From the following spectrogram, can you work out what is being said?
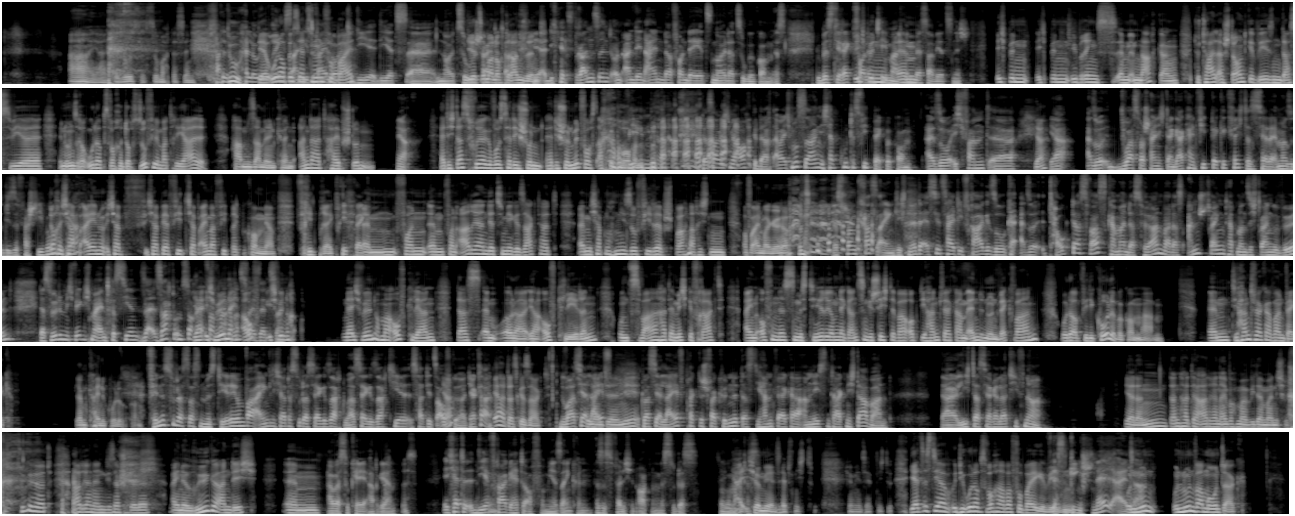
Ah ja, so ist es, so macht das Sinn. Hallo, du, hallo der Urlaub ist jetzt nun vorbei. Leute, die, die jetzt äh, neu zugeschaltet Die jetzt immer noch dran sind. Ja, die jetzt dran sind und an den einen davon, der jetzt neu dazugekommen ist. Du bist direkt voll bin, im Thema drin, ähm, besser wird's nicht. Ich bin, ich bin übrigens ähm, im Nachgang total erstaunt gewesen, dass wir in unserer Urlaubswoche doch so viel Material haben sammeln können. Anderthalb Stunden. Ja, Hätte ich das früher gewusst, hätte ich schon, hätte ich schon mittwochs abgebrochen. das habe ich mir auch gedacht. Aber ich muss sagen, ich habe gutes Feedback bekommen. Also ich fand, äh, ja, ja, also du hast wahrscheinlich dann gar kein Feedback gekriegt. Das ist ja da immer so diese Verschiebung. Doch, ich ja? habe ein, ich habe, ich habe ja, Feed, ich habe einmal Feedback bekommen, ja. Friedbreck. Friedbreck. Ähm, von ähm, von Adrian, der zu mir gesagt hat, ähm, ich habe noch nie so viele Sprachnachrichten auf einmal gehört. Das ist schon krass eigentlich, ne? Da ist jetzt halt die Frage so, also taugt das was? Kann man das hören? War das anstrengend? Hat man sich dran gewöhnt? Das würde mich wirklich mal interessieren. Sagt uns doch ja, einfach ich will mal noch ein, zwei auf, Sätze. Ich will noch na, ich will noch mal aufklären, dass ähm, oder ja aufklären. Und zwar hat er mich gefragt, ein offenes Mysterium der ganzen Geschichte war, ob die Handwerker am Ende nun weg waren oder ob wir die Kohle bekommen haben. Ähm, die Handwerker waren weg. Wir haben keine Kohle bekommen. Findest du, dass das ein Mysterium war? Eigentlich hattest du das ja gesagt. Du hast ja gesagt, hier, es hat jetzt aufgehört. Ja, ja klar. Er hat das gesagt. Du warst ja live. Meinte, nee. Du hast ja live praktisch verkündet, dass die Handwerker am nächsten Tag nicht da waren. Da liegt das ja relativ nah. Ja, dann, dann hat der Adrian einfach mal wieder mal nicht richtig zugehört. Adrian, an dieser Stelle eine Rüge an dich. Ähm, Aber ist okay, Adrian. Das, ich hätte, die Frage hätte auch von mir sein können. Es ist völlig in Ordnung, dass du das so gemacht hast. Ja, ich höre mir selbst nicht zu. Ich höre mir selbst nicht zu. Jetzt ist ja die Urlaubswoche aber vorbei gewesen. Das ging schnell, Alter. Und nun, und nun war Montag.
